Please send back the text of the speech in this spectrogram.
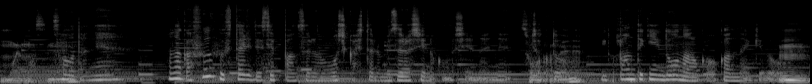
思いますね。そうだね。まあなんか夫婦2人で折半するのもしかしたら珍しいのかもしれないね。そうだね。ちょっと一般的にどうなのかわかんないけど、うん、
